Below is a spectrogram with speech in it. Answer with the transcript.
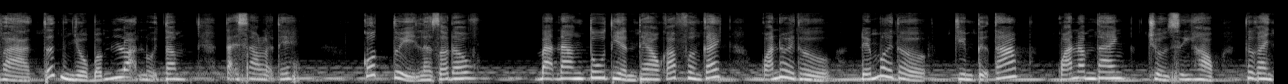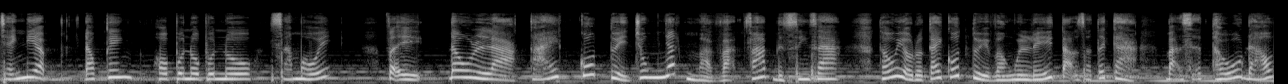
và rất nhiều bấm loạn nội tâm. Tại sao lại thế? Cốt tủy là do đâu? Bạn đang tu thiền theo các phương cách quán hơi thở, đếm hơi thở, kim tự tháp, quán âm thanh, trường sinh học, thực hành chánh niệm, đọc kinh, Hoponopono, sám hối. Vậy đâu là cái cốt tủy chung nhất mà vạn pháp được sinh ra? Thấu hiểu được cái cốt tủy và nguyên lý tạo ra tất cả bạn sẽ thấu đáo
